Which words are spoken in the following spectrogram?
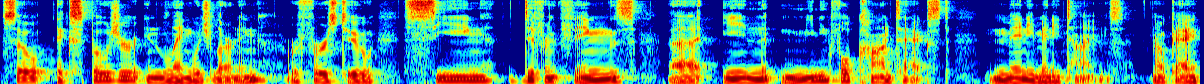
So, exposure in language learning refers to seeing different things uh, in meaningful context many, many times. Okay.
